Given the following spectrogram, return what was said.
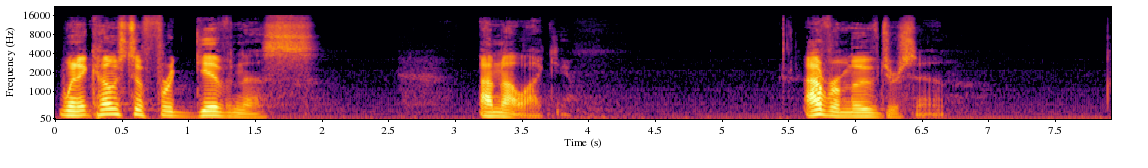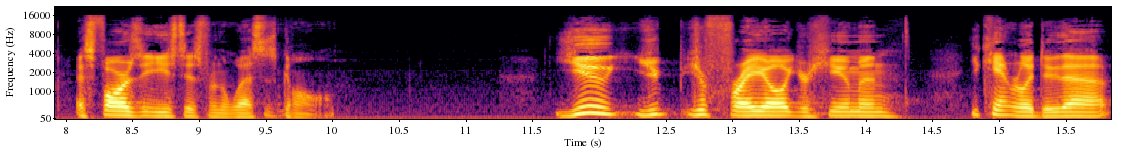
when it comes to forgiveness, I'm not like you. I've removed your sin. As far as the east is from the west, is gone. You, you, you're frail, you're human. You can't really do that.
